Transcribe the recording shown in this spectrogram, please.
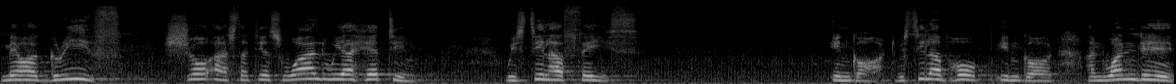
may our grief show us that yes, while we are hurting, we still have faith in God. We still have hope in God. And one day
